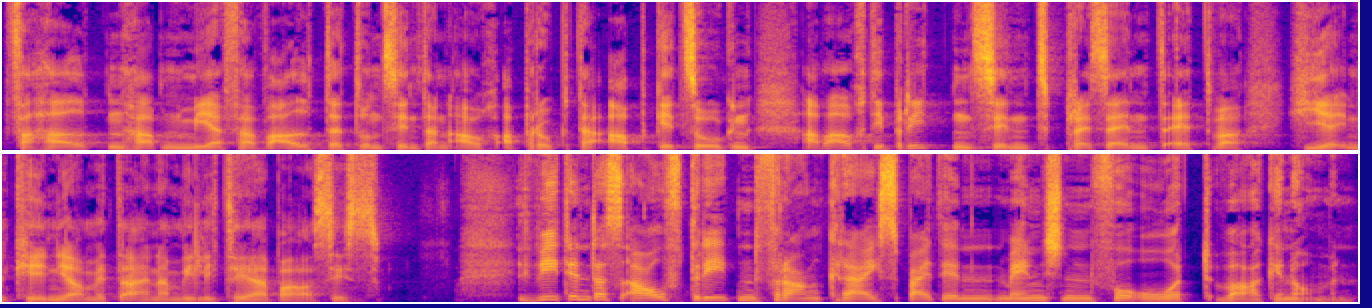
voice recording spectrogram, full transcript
verhalten, haben mehr verwaltet und sind dann auch abrupter abgezogen. Aber auch die Briten sind präsent, etwa hier in Kenia mit einer Militärbasis. Wie wird denn das Auftreten Frankreichs bei den Menschen vor Ort wahrgenommen?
